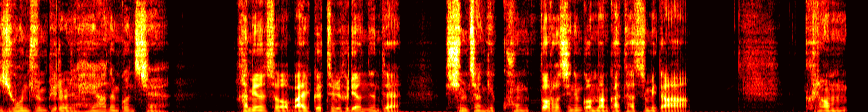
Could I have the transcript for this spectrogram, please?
이혼 준비를 해야 하는 건지 하면서 말끝을 흐렸는데 심장이 쿵 떨어지는 것만 같았습니다. 그럼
